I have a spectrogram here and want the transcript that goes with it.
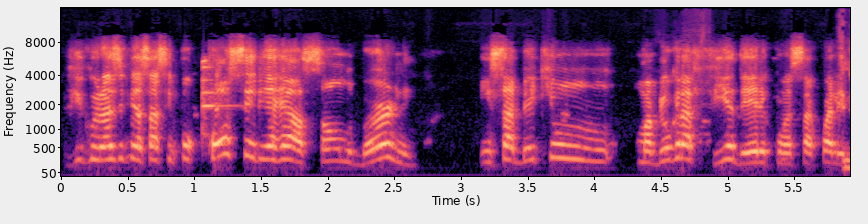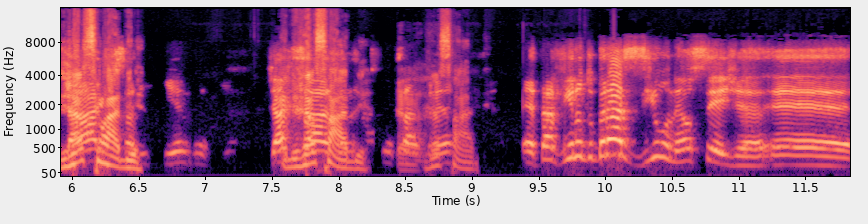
Eu fiquei curioso em pensar assim, pô, qual seria a reação do Bernie em saber que um, uma biografia dele com essa qualidade. Ele já sabe. já ele já sabe. Já, já sabe. É, tá vindo do Brasil, né? Ou seja, é,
